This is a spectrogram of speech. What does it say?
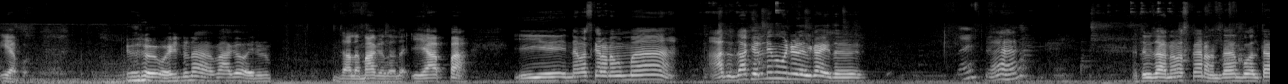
हे आपण वहिनू ना मागं वहिनू झालं मागं झालं. हे आप्पा. ये नमस्कार ना मम्मा. आज दाखल नाही मंडळी काय तर नाही? तुझा नमस्कार म्हणता बोलता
